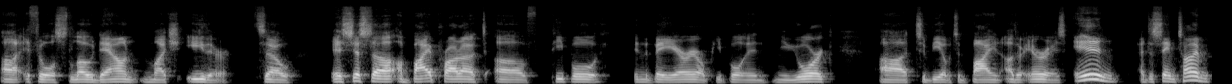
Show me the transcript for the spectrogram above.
uh, if it will slow down much either. So it's just a, a, byproduct of people in the Bay Area or people in New York uh, to be able to buy in other areas. And at the same time,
